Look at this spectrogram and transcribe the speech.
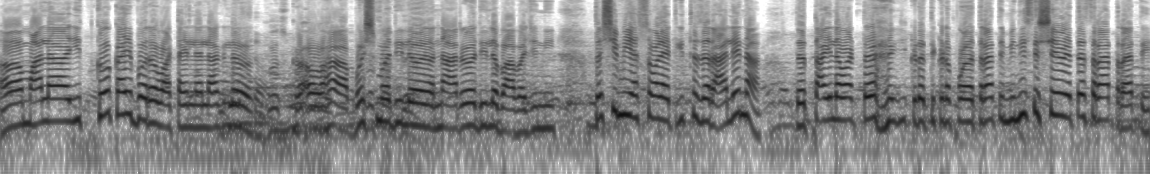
अं, मला इतकं काही बरं वाटायला लागलं. हा भस्म दिलं नारळ दिलं बाबाजींनी. तशी मी या सोहळ्यात इथं जर आले ना तर ताईला वाटतं इकडं तिकडं पळत राहते. मी निश्चित शेवेतच राहत राहते.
